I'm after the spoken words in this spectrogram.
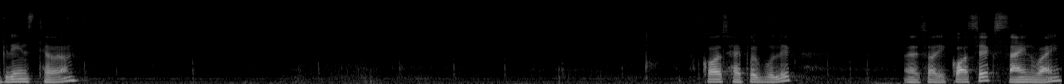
Green's theorem cos hyperbolic uh, sorry cos x sin y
